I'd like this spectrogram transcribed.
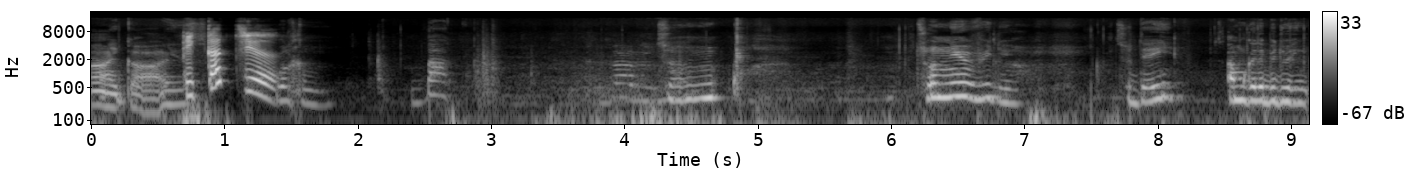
Hi guys, Pikachu! welcome back to, to a new video. Today I'm gonna be doing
